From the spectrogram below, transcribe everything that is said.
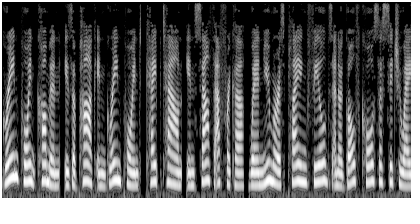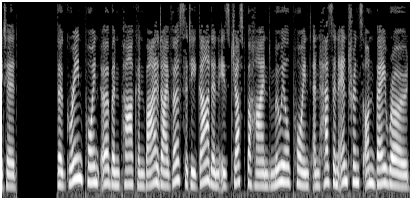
Greenpoint Common, is a park in Greenpoint, Cape Town, in South Africa, where numerous playing fields and a golf course are situated. The Greenpoint Urban Park and Biodiversity Garden is just behind Mouille Point and has an entrance on Bay Road.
